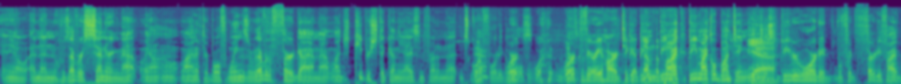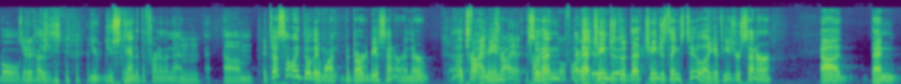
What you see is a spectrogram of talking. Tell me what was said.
and you know, and then who's ever centering that line, if they're both wings or whatever the third guy on that line, just keep your stick on the ice in front of net and score Yeah. forty goals. work, work very hard to get be, them the be, puck. Mike, be Michael Bunting Yeah. and just be rewarded for thirty five goals Get a- because you you stand at the front of the net. Mm-hmm. Um, It does sound like though they want Bedard to be a center, and they're That's I mean, Try it. So Try then it. that changes the that changes things too. Like if he's your center, uh, then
